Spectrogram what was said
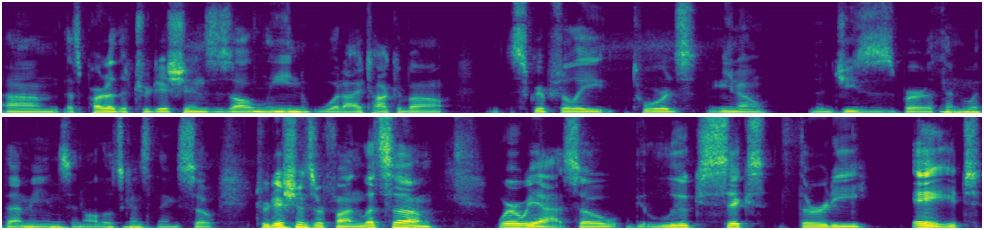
Um, that's part of the traditions is all lean Mm-hmm. what I talk about scripturally towards, you know, Jesus' birth and what Mhm, that means mhm, and all those kinds of things. So traditions are fun. Let's um where are we at? So Luke 6 38.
